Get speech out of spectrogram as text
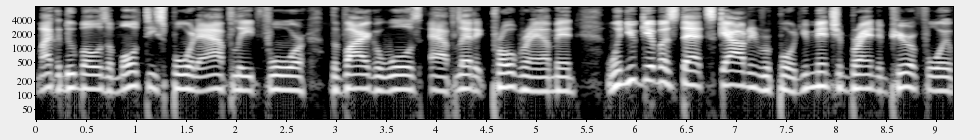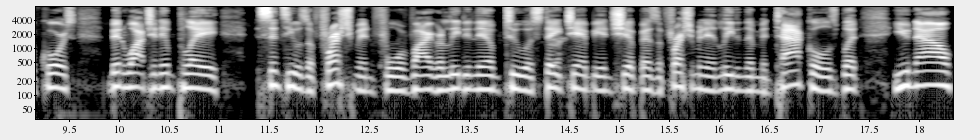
Michael Dubose is a multi sport athlete for the Vigor Wolves athletic program. And when you give us that scouting report, you mentioned Brandon Purifoy, of course, been watching him play since he was a freshman for Vigor, leading them to a state championship as a freshman and leading them in tackles. But you now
